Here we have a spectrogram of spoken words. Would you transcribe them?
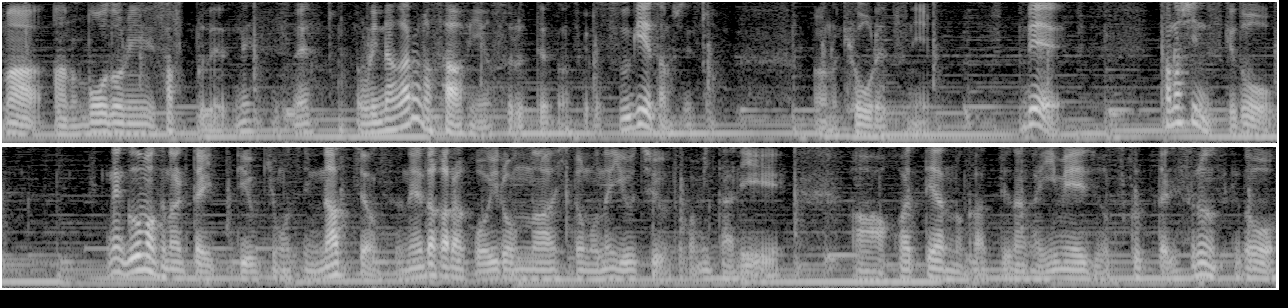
まあ、あのボードにサップでねですね。乗りながらまサーフィンをするってやつなんですけどすげえ楽しいんですよ。あの強烈に。で楽しいんですけどなんか上手くなりたいっていう気持ちになっちゃうんですよね。だからこういろんな人のね YouTube とか見たりああこうやってやるのかっていうなんかイメージを作ったりするんですけど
